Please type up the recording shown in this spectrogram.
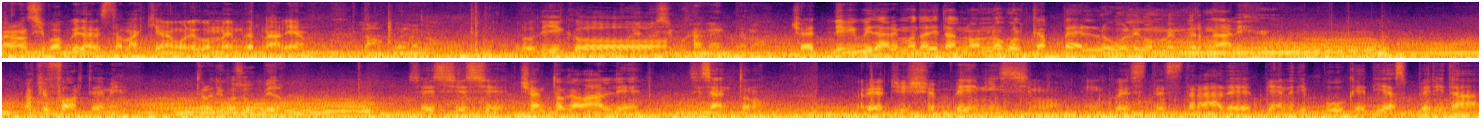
Ah, non si può guidare sta macchina con le gomme invernali, eh? No, quello no. Lo dico... Quello sicuramente no. Cioè, devi guidare in modalità nonno col cappello con le gomme invernali. Ma più forte, Emi, te lo dico subito. Sì, sì, sì, 100 cavalli si sentono. Reagisce benissimo in queste strade piene di buche, di asperità.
